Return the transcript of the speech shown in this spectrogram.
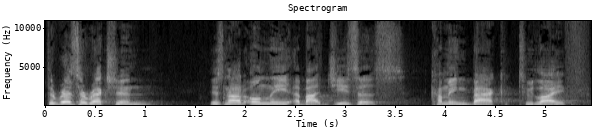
The resurrection is not only about Jesus coming back to life,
